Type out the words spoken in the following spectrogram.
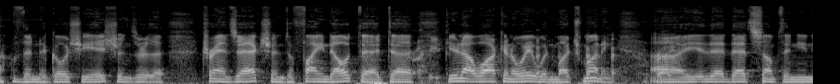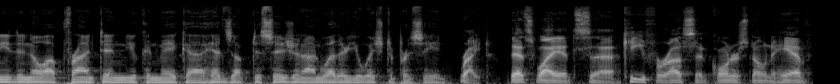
of the negotiations or the transaction to find out that uh, right. you're not walking away with much money. right. uh, that that's something you need to know up front, and you can make a heads up decision on whether you wish to proceed. Right. That's why it's uh, key for us at Cornerstone to have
